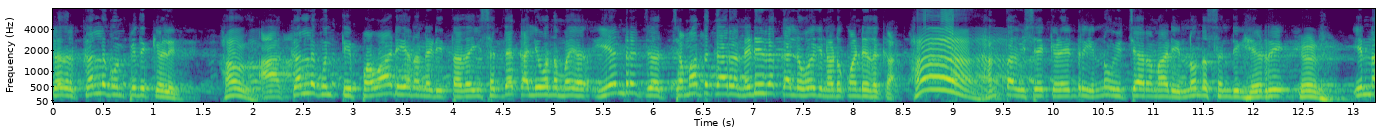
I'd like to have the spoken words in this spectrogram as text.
ಕೇಳಿದ್ರೆ ಕಲ್ಲು ಗುಂಪಿದ ಕೇಳಿ ಹೌದು. ಆ ಕಲ್ಲು ಗುಂತಿ ಪವಾಡಿ ಏನ ನಡೀತದ. ಈ ಸದ್ಯಕ್ಕೆ ಅಲ್ಲಿ ಒಂದು ಮೈ ಏನ್ರಿ ಚಮತ್ಕಾರ ನಡೀಬೇಕು ಅಲ್ಲಿ ಹೋಗಿ ನಡ್ಕೊಂಡಿದ್ದಕ್ಕ. ಹಾ. ಅಂತ ವಿಷಯ ಕೇಳೇನ್ರಿ ಇನ್ನೂ ವಿಚಾರ ಮಾಡಿ ಇನ್ನೊಂದು ಸಂಧಿಗೆ ಹೇಳ್ರಿ. ಹೇಳ್ರಿ. ಇನ್ನ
